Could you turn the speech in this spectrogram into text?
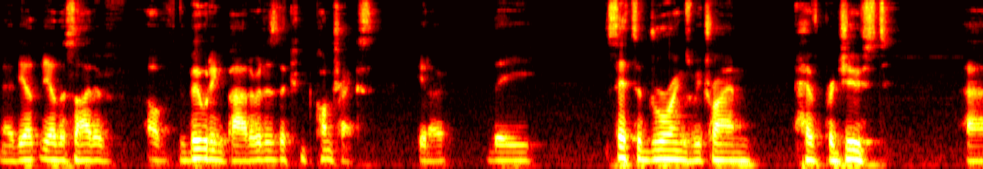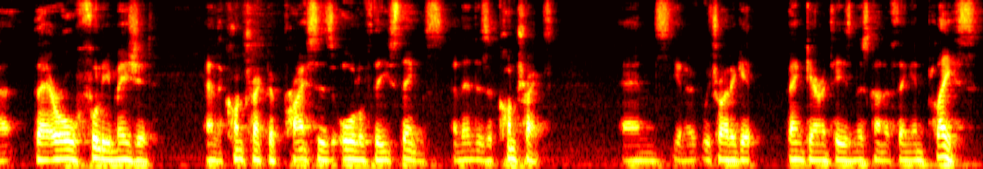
You know, the, the other side of, of the building part of it is the con- contracts. You know, the sets of drawings we try and have produced, uh, they are all fully measured, and the contractor prices all of these things, and then there's a contract, and you know we try to get bank guarantees and this kind of thing in place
